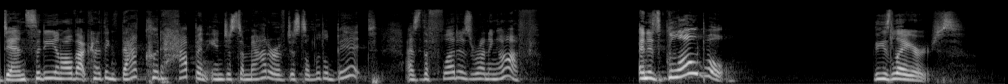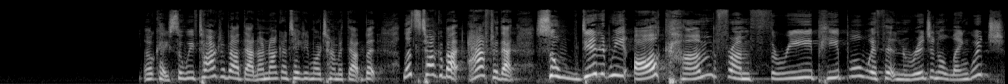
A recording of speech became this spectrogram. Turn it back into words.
density and all that kind of thing. That could happen in just a matter of just a little bit as the flood is running off. And it's global, these layers. Okay, so we've talked about that, I'm not going to take any more time with that, but let's talk about after that. So, did we all come from three people with an original language?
